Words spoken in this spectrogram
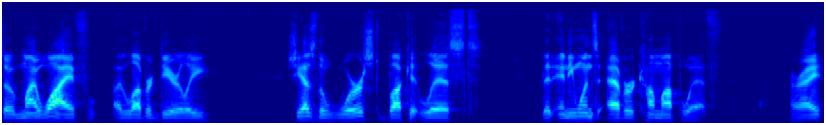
so my wife, I love her dearly. She has the worst bucket list that anyone's ever come up with. All right?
